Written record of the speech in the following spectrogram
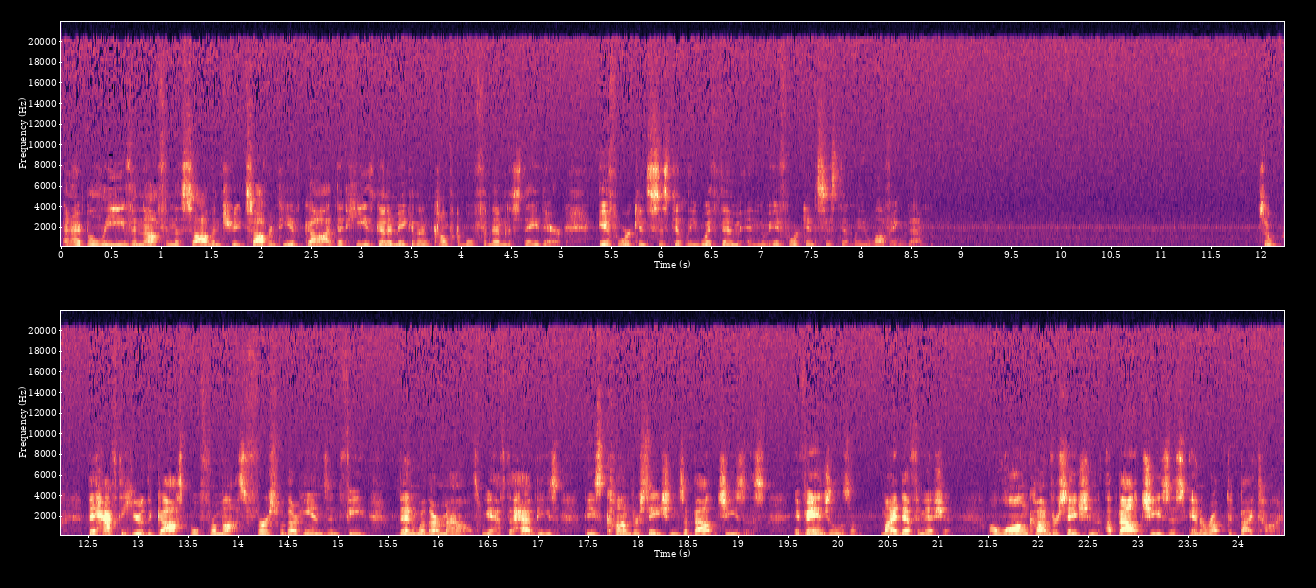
And I believe enough in the sovereignty, sovereignty of God that He's going to make it uncomfortable for them to stay there if we're consistently with them and if we're consistently loving them. So they have to hear the gospel from us, first with our hands and feet, then with our mouths. We have to have these, these conversations about Jesus. Evangelism, my definition, a long conversation about Jesus interrupted by time.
